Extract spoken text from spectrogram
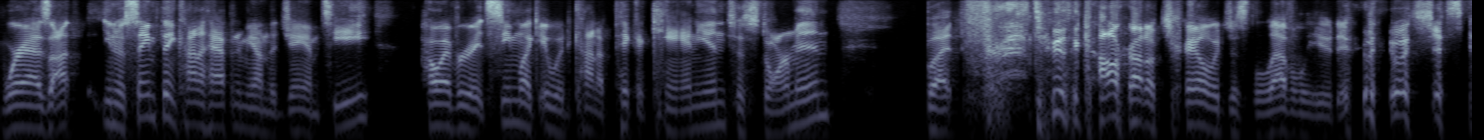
whereas i you know same thing kind of happened to me on the jmt however it seemed like it would kind of pick a canyon to storm in but dude, the Colorado Trail would just level you, dude. It was just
